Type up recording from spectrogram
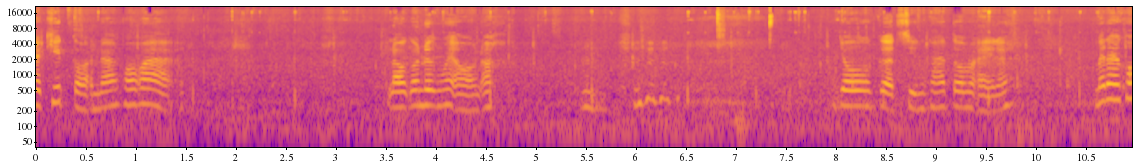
จะคิดก่อนนะ เพราะว่า เราก็นึกไม่ออกเนอะโยเกิร์ตสินค้าตัวใหม่นะ ไม่ได้โฆ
